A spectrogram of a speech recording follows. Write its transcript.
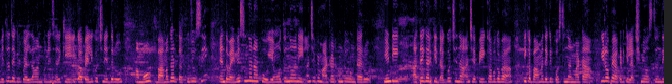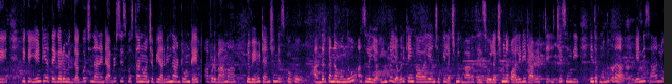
మిత్ర దగ్గరికి వెళ్దాం అనుకునేసరికి ఇక పెళ్ళికి వచ్చిన ఇద్దరు అమ్మో బామ్మగారు దగ్గు చూసి ఎంత భయం వేస్తుందో నాకు ఏమవుతుందో అని అని చెప్పి మాట్లాడుకుంటూ ఉంటారు. ఏంటి అత్తయ్య గారికి దగ్గు వచ్చిందా అని చెప్పి గబగబా ఇక బామ్మ దగ్గరికి వస్తుందన్నమాట. ఈలోపే అక్కడికి లక్ష్మి వస్తుంది. ఇక ఏంటి అత్తయ్య గారు మీకు దగ్గు వచ్చిందా నేను టాబ్లెట్స్ తీసుకొస్తాను అని చెప్పి అరవింద అంటూ ఉంటే అప్పుడు బామ్మ నువ్వేమి టెన్షన్ తీసుకోకు. అందరికన్నా ముందు అసలు ఇంట్లో ఎవరికేం కావాలి? అని చెప్పి లక్ష్మికి బాగా తెలుసు. లక్ష్మి నాకు ఆల్రెడీ టాబ్లెట్ ఇచ్చేసింది. ఇంతకు ముందు కూడా ఎన్నిసార్లు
